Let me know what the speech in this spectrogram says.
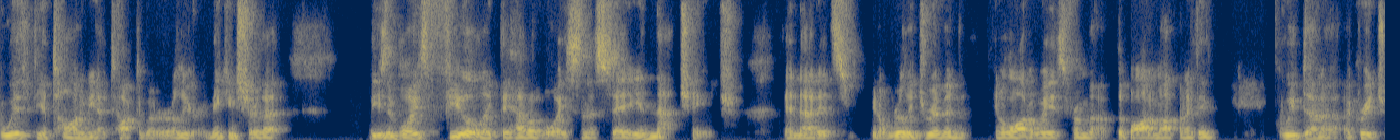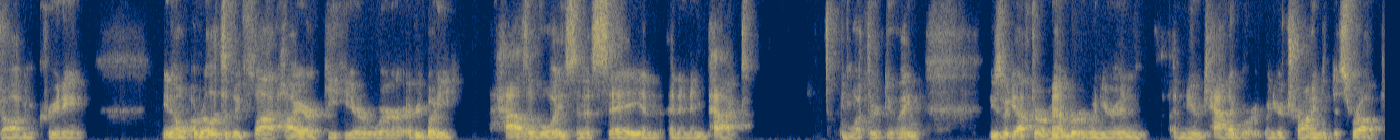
with the autonomy I talked about earlier, and making sure that these employees feel like they have a voice and a say in that change and that it's you know really driven in a lot of ways from the, the bottom up. And I think we've done a, a great job in creating you know a relatively flat hierarchy here where everybody has a voice and a say and, and an impact in what they're doing. Because what you have to remember when you're in a new category, when you're trying to disrupt,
